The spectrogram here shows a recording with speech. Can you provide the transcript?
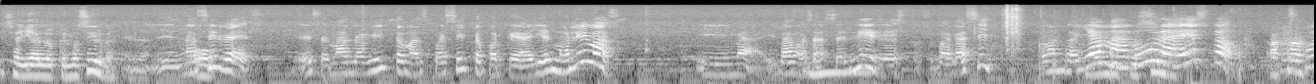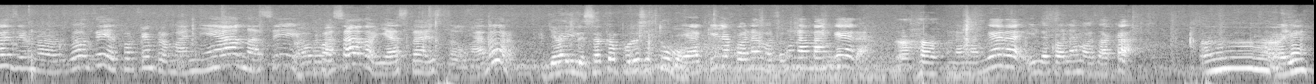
Es allá lo que nos sirve. No Oh. sirve ese más lobito, más cuesito, porque ayer molimos y, vamos a cernir estos bagacitos. Cuando ya Muy madura esto, Ajá. después de unos dos días, por ejemplo, mañana, sí, o pasado, ya está esto maduro. Ya, y le sacan por ese tubo. Y aquí le ponemos una manguera, Ajá. una manguera y le ponemos acá. Ah, ahí,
